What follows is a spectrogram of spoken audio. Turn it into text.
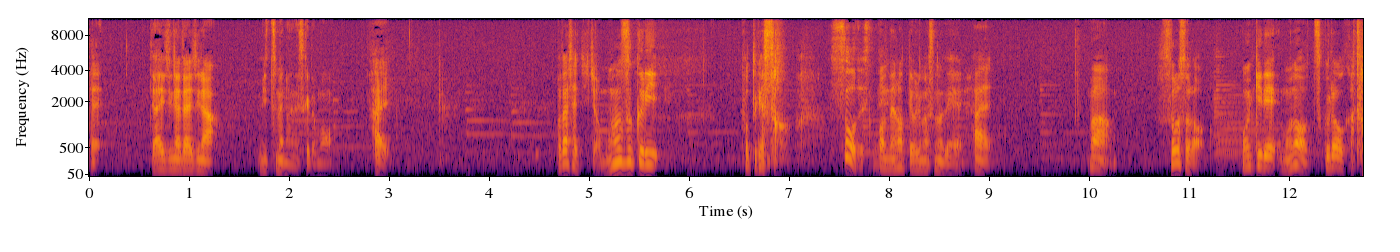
で大事な大事な3つ目なんですけどもはい。私たち一応ものづくりポッドキャストそうですね。を名乗っておりますので、はい。まあそろそろ本気でものを作ろうかと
